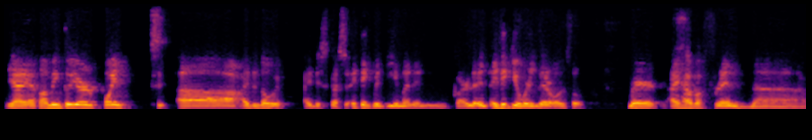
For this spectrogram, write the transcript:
yeah, yeah. Coming to your point, uh, I don't know if I discussed, I think with Iman and Carla, and I think you were there also. Where I have a friend na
